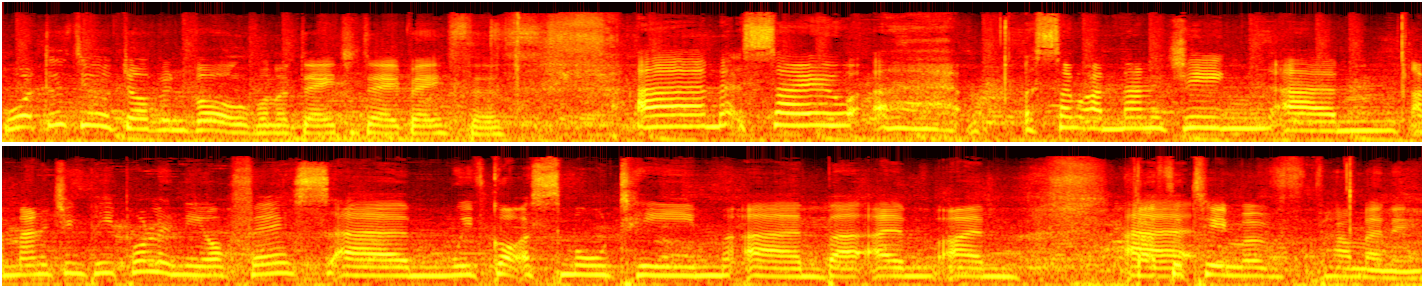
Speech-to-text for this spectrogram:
What does your job involve on a day-to-day basis? Um, so, uh, so I'm managing. Um, I'm managing people in the office. Um, we've got a small team, um, but I'm. I'm That's uh, a team of how many?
